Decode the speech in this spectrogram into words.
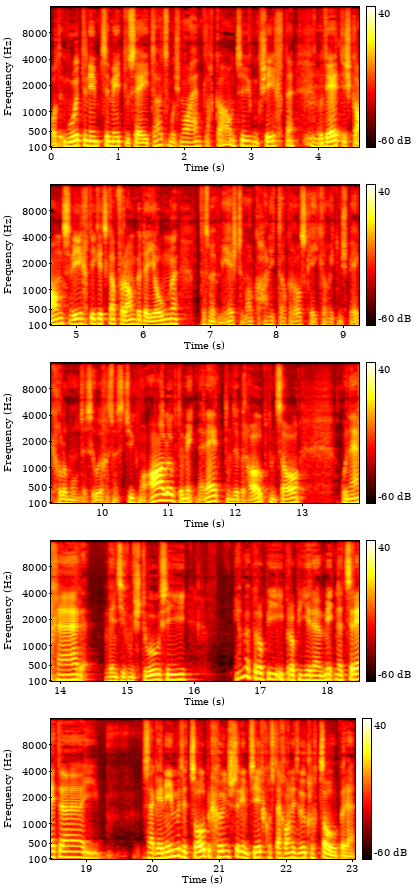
Oder die Mutter nimmt sie mit und sagt, ah, jetzt musst du mal endlich gehen und Zeug und Geschichten. Mhm. Und dort ist ganz wichtig, jetzt gerade vor allem bei den Jungen, dass man beim ersten Mal gar nicht da gross geht, mit dem Spekulum untersuchen, dass man das Zeug mal anschaut und mit ihnen redet und überhaupt und so. Und nachher, wenn sie auf dem Stuhl sind, ja, ich probiere mit ihnen zu reden, ich sage immer, der Zauberkünstler im Zirkus, der kann nicht wirklich zaubern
